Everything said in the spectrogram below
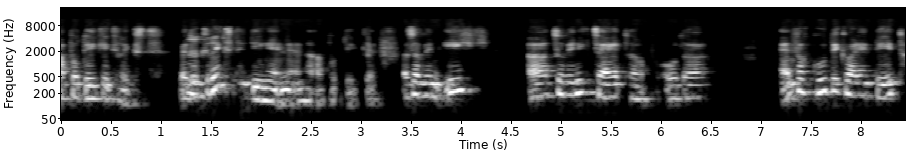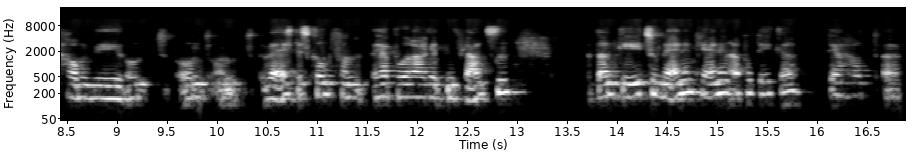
Apotheke kriegst. Weil du hm. kriegst die Dinge in einer Apotheke. Also wenn ich äh, zu wenig Zeit habe oder einfach gute Qualität haben will und, und, und weiß, das kommt von hervorragenden Pflanzen, dann gehe ich zu meinem kleinen Apotheker, der hat äh,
